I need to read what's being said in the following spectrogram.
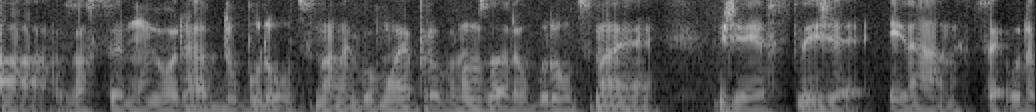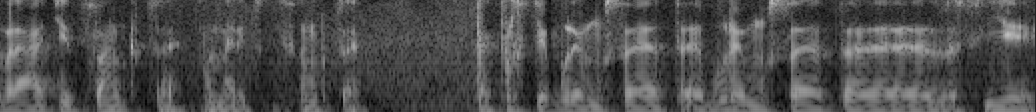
A zase můj odhad do budoucna, nebo moje prognoza do budoucna je, že jestliže Irán chce odvrátit sankce, americké sankce, tak prostě bude muset, bude muset eh, ze sí,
